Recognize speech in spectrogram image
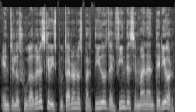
entre los jugadores que disputaron los partidos del fin de semana anterior.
